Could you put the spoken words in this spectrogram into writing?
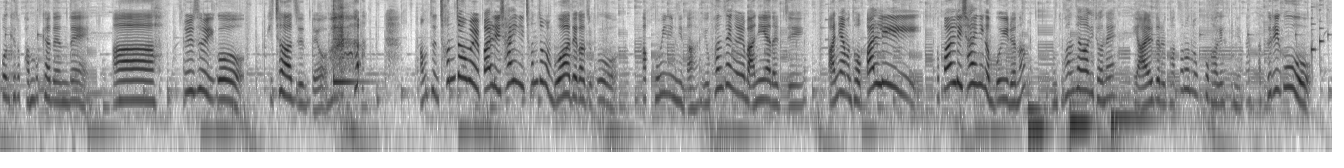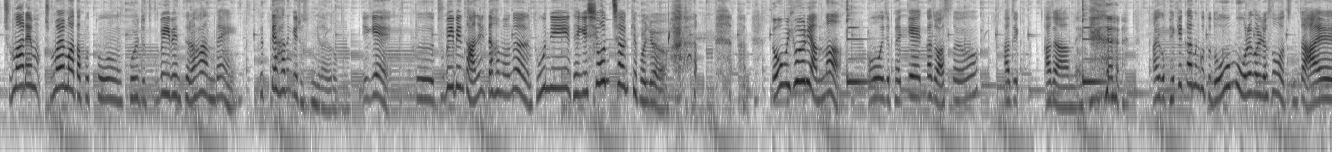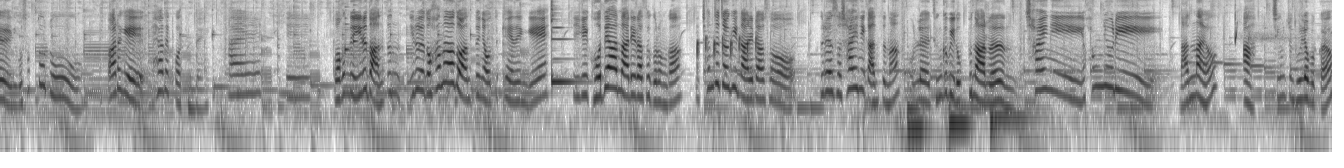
번 계속 반복해야 되는데 아 슬슬 이거 귀찮아지는데요. 아무튼 천 점을 빨리 샤이니 천 점을 모아야 돼가지고 아 고민입니다. 이거 환생을 많이 해야 될지 많이 하면 더 빨리 더 빨리 샤이니가 모이려나? 아무튼 환생하기 전에 이 알들을 다 털어놓고 가겠습니다. 아, 그리고 주말에 주말마다 보통 골드 두 배 이벤트를 하는데 그때 하는 게 좋습니다, 여러분. 이게 그 두 배 이벤트 아닐 때 하면은 돈이 되게 시원치 않게 벌려요. 너무 효율이 안 나. 어 이제 100개까지 왔어요. 아직 아직 안 왔네. 아 이거 100개 까는 것도 너무 오래 걸려서 진짜 알 이거 속도도 빠르게 해야 될 것 같은데 8, 7... 와 근데 이래도 안 뜬, 이래도 하나도 안 뜨냐 어떻게 해야 되는 게 이게 거대한 알이라서 그런가? 이 천재적인 알이라서 그래서 샤이니가 안 뜨나? 원래 등급이 높은 알은 샤이니 확률이 낮나요? 아 지금 좀 돌려볼까요?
